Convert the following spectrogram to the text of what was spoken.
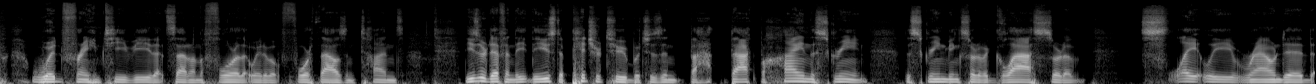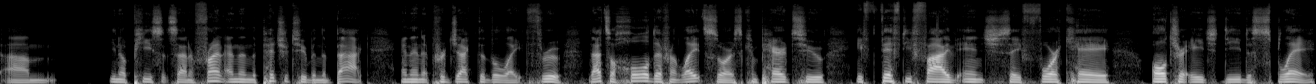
wood frame TV that sat on the floor that weighed about 4,000 tons. These are different. They, they used a picture tube, which is in back behind the screen. The screen being sort of a glass, sort of slightly rounded um, you know piece that sat in front and then the picture tube in the back and then it projected the light through. That's a whole different light source compared to a 55 inch say 4k ultra hd display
